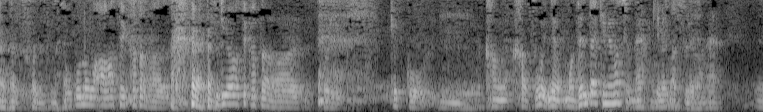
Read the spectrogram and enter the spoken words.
そうですね。そこの合わせ方がすり合わせ方がやっぱり結構、かんかすごいね、まあ、全体決めますよね。決めますね。ね。うん、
